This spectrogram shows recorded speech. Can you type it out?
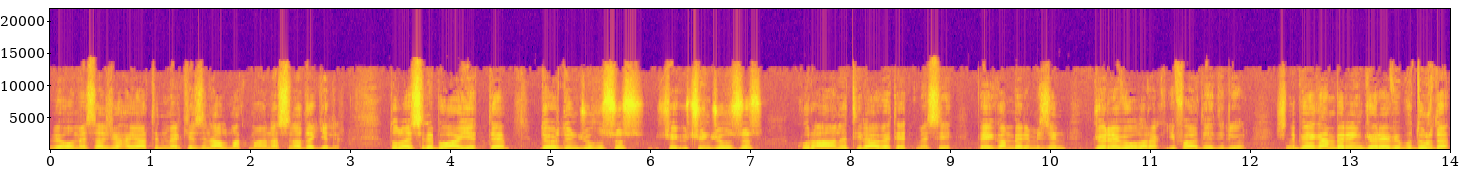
ve o mesajı hayatın merkezine almak manasına da gelir. Dolayısıyla bu ayette dördüncü husus, şey üçüncü husus Kur'an'ı tilavet etmesi peygamberimizin görevi olarak ifade ediliyor. Şimdi peygamberin görevi budur da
